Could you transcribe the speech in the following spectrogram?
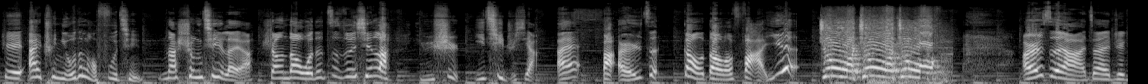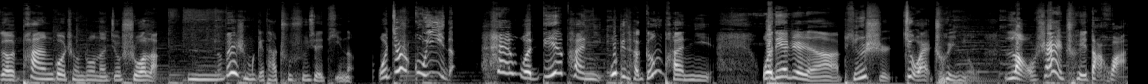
这爱吹牛的老父亲那生气了呀，伤到我的自尊心了。于是，一气之下，哎，把儿子告到了法院。救我！救我！救我！儿子呀，在这个判案过程中呢，就说了，嗯，为什么给他出数学题呢？我就是故意的。嘿，我爹叛逆，我比他更叛逆。我爹这人啊，平时就爱吹牛，老是爱吹大话，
